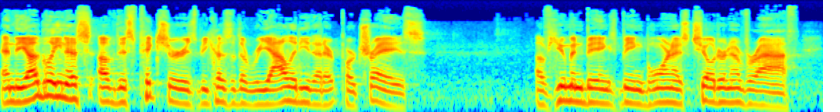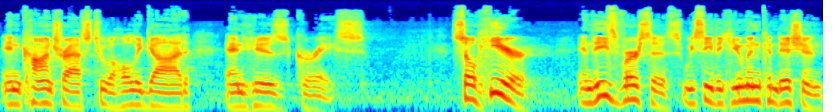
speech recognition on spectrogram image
And the ugliness of this picture is because of the reality that it portrays of human beings being born as children of wrath in contrast to a holy God and his grace. So, here in these verses, we see the human condition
